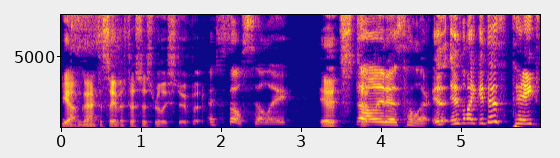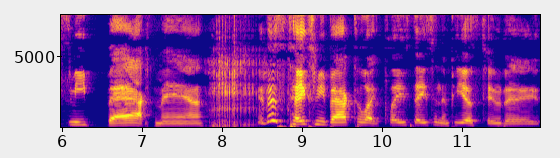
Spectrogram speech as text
Yeah, I'm gonna have to say that this is really stupid. It's so silly. It's no, it is hilarious. It, it like it just takes me back, man. It just takes me back to like PlayStation and PS2 days.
